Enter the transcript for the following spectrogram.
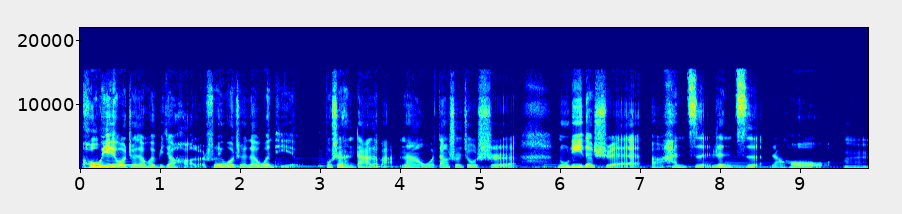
口语，我觉得会比较好了，所以我觉得问题。不是很大了吧？那我当时就是努力的学啊汉字认字，然后嗯，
